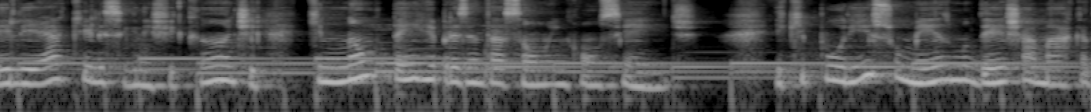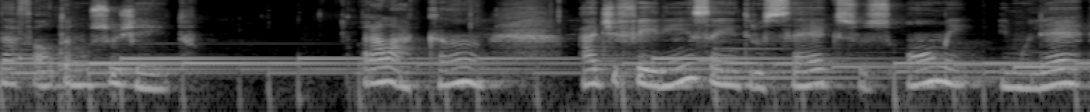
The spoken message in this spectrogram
ele é aquele significante que não tem representação no inconsciente e que por isso mesmo deixa a marca da falta no sujeito. Para Lacan, a diferença entre os sexos, homem e mulher,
